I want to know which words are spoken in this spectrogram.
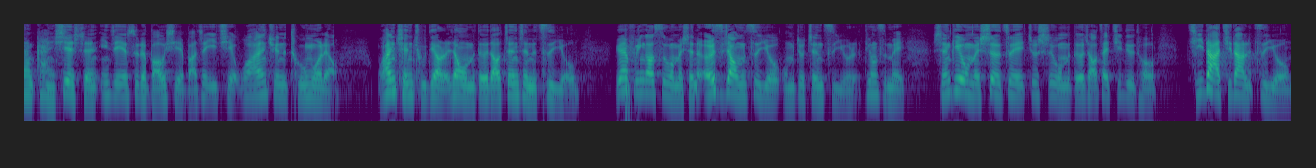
但感谢神，因着耶稣的宝血，把这一切完全的涂抹了，完全除掉了，让我们得到真正的自由。约翰福音告诉我们，神的儿子叫我们自由，我们就真自由了。弟兄姊妹，神给我们赦罪，就使我们得着在基督里头极大极大的自由。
